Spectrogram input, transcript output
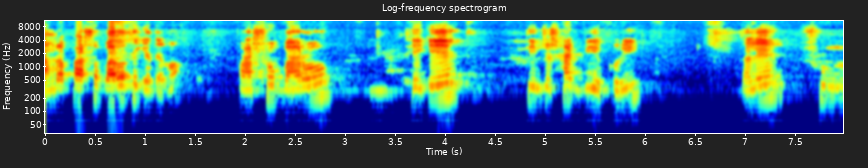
আমরা পাঁচশো বারো থেকে দেখো। পাঁচশো বারো থেকে তিনশো ষাট বিয়োগ করি। তাহলে শূন্য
